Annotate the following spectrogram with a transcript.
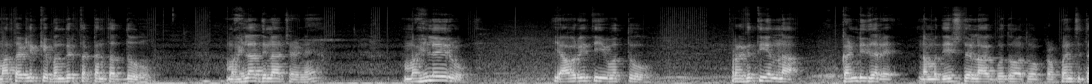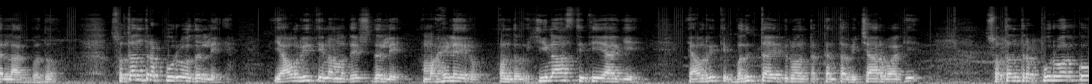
ಮಾತಾಡಲಿಕ್ಕೆ ಬಂದಿರತಕ್ಕಂಥದ್ದು ಮಹಿಳಾ ದಿನಾಚರಣೆ. ಮಹಿಳೆಯರು ಯಾವ ರೀತಿ ಇವತ್ತು ಪ್ರಗತಿಯನ್ನು ಕಂಡಿದ್ದಾರೆ ನಮ್ಮ ದೇಶದಲ್ಲಾಗ್ಬೋದು ಅಥವಾ ಪ್ರಪಂಚದಲ್ಲಾಗ್ಬೋದು, ಸ್ವತಂತ್ರ ಪೂರ್ವದಲ್ಲಿ ಯಾವ ರೀತಿ ನಮ್ಮ ದೇಶದಲ್ಲಿ ಮಹಿಳೆಯರು ಒಂದು ಹೀನಾಸ್ಥಿತಿಯಾಗಿ ಯಾವ ರೀತಿ ಬದುಕ್ತಾ ಇದ್ದರು ಅಂತಕ್ಕಂಥ ವಿಚಾರವಾಗಿ, ಸ್ವತಂತ್ರ ಪೂರ್ವಕ್ಕೂ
